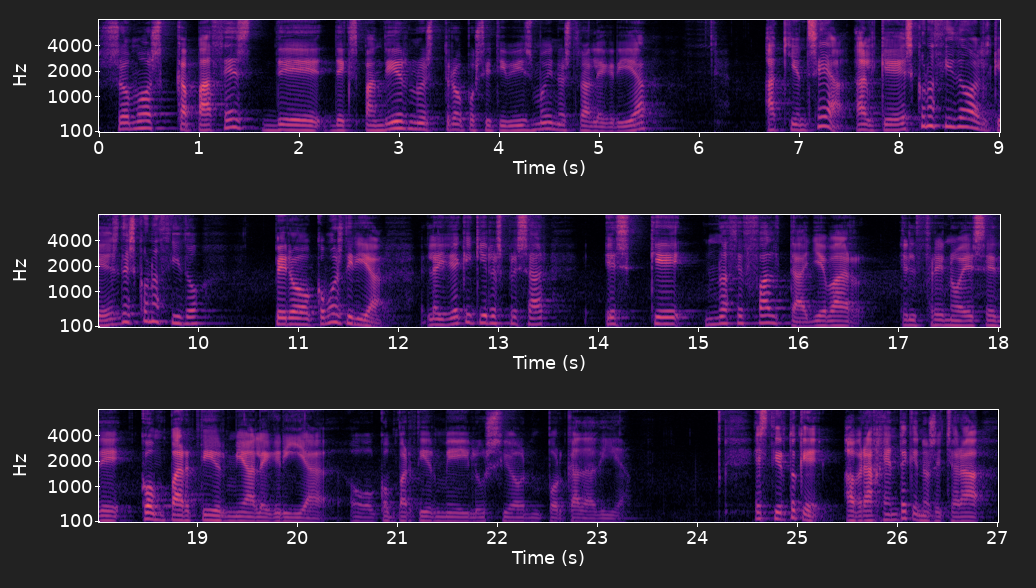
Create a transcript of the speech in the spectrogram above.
Somos capaces de expandir nuestro positivismo y nuestra alegría a quien sea, al que es conocido, al que es desconocido, pero, ¿cómo os diría? La idea que quiero expresar es que no hace falta llevar el freno ese de compartir mi alegría o compartir mi ilusión por cada día. Es cierto que habrá gente que nos echará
